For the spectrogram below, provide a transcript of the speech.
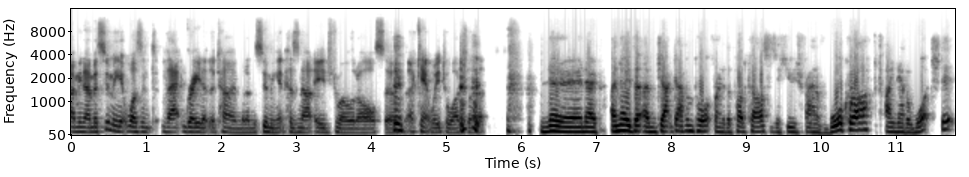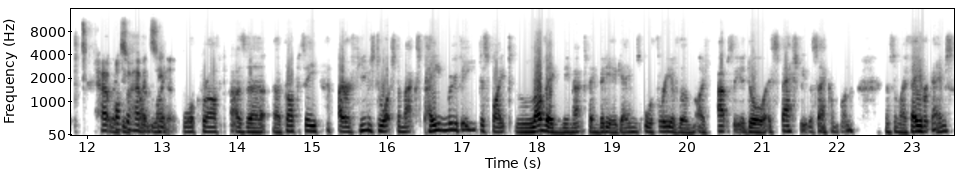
I mean, I'm assuming it wasn't that great at the time, but I'm assuming it has not aged well at all. So I can't wait to watch that. No, no, no, no. I know that um, Jack Davenport, friend of the podcast, is a huge fan of Warcraft. I never watched it. Ha- I also haven't seen like it. Warcraft as a, a property. I refuse to watch the Max Payne movie, despite loving the Max Payne video games. All three of them I absolutely adore, especially the second one. Those are my favorite games.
